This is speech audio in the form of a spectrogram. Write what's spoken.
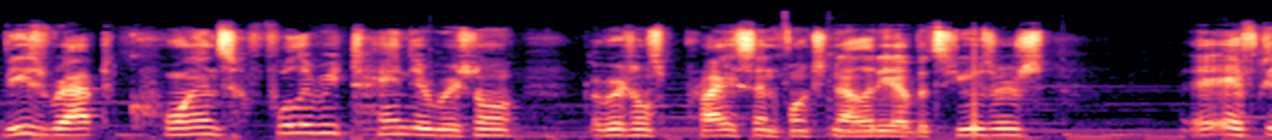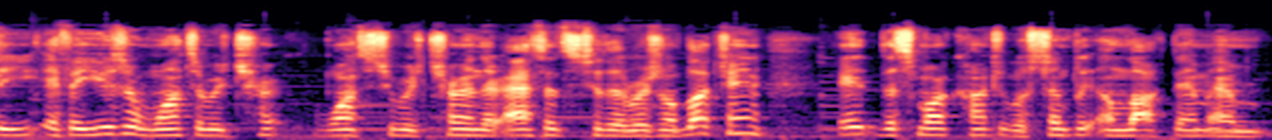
These wrapped coins fully retain the original original's price and functionality of its users. If the if a user wants to return wants to return their assets to the original blockchain, it, the smart contract will simply unlock them and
